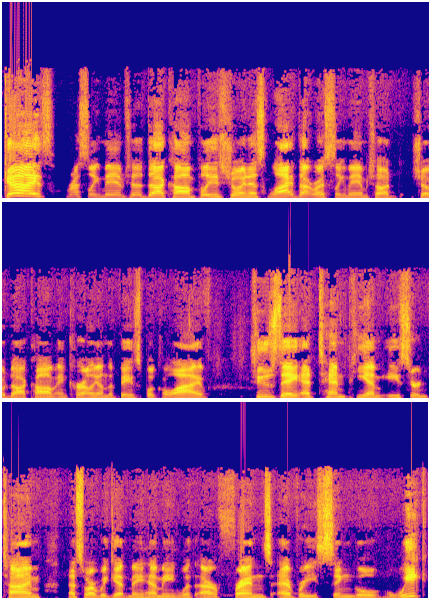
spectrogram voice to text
Guys, WrestlingMayhemShow.com. Please join us live.WrestlingMayhemShow.com and currently on the Facebook Live Tuesday at 10 p.m. Eastern Time. That's where we get Mayhemy with our friends every single week,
